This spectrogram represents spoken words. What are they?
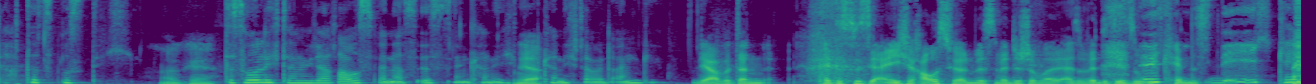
Doch, das wusste ich. Okay. Das hole ich dann wieder raus, wenn das ist, dann kann ich, Ja. kann ich damit angeben. Ja, aber dann hättest du sie eigentlich raushören müssen, wenn du schon mal, also wenn du den so gut ich, kennst. Nee, ich kenne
